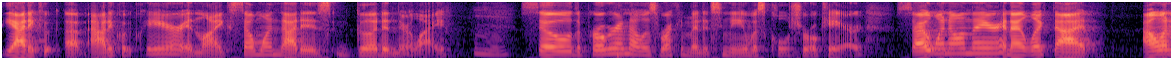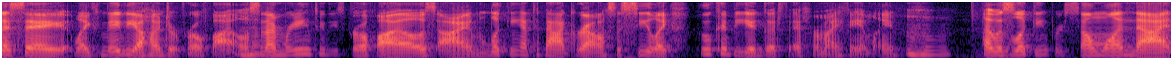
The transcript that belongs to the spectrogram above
the adequate um, adequate care and like someone that is good in their life. So the program that was recommended to me was cultural care. So I went on there and I looked at, I want to say like maybe a hundred profiles, mm-hmm. and I'm reading through these profiles. I'm looking at the backgrounds to see like who could be a good fit for my family. Mm-hmm. I was looking for someone that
